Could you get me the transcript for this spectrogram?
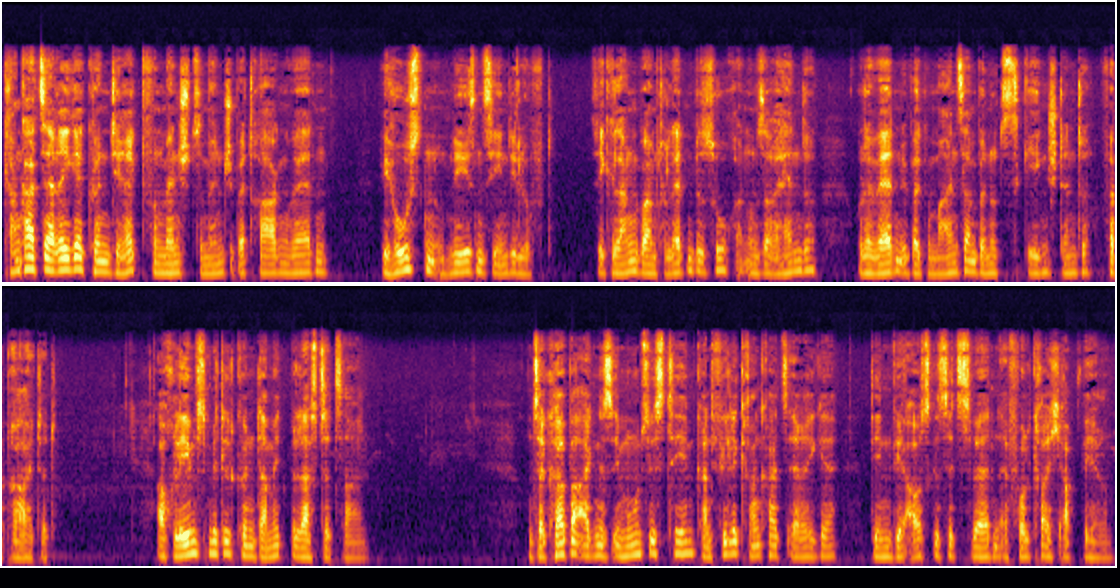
Krankheitserreger können direkt von Mensch zu Mensch übertragen werden, wie Husten und Niesen sie in die Luft. Sie gelangen beim Toilettenbesuch an unsere Hände oder werden über gemeinsam benutzte Gegenstände verbreitet. Auch Lebensmittel können damit belastet sein. Unser körpereigenes Immunsystem kann viele Krankheitserreger, denen wir ausgesetzt werden, erfolgreich abwehren.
